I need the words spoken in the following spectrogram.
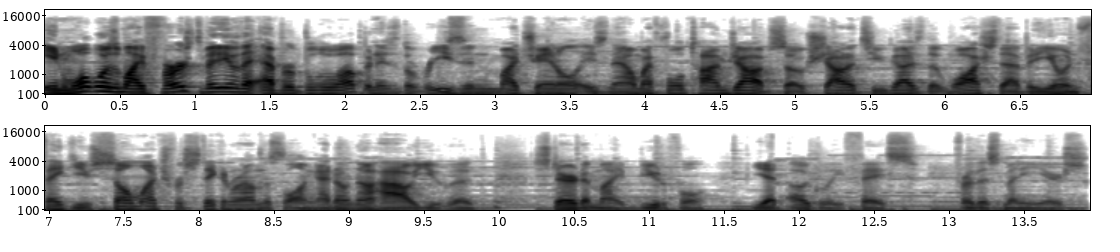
In what was my first video that ever blew up and is the reason my channel is now my full-time job. So shout out to you guys that watched that video and thank you so much for sticking around this long. I don't know how you have stared at my beautiful yet ugly face for this many years.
